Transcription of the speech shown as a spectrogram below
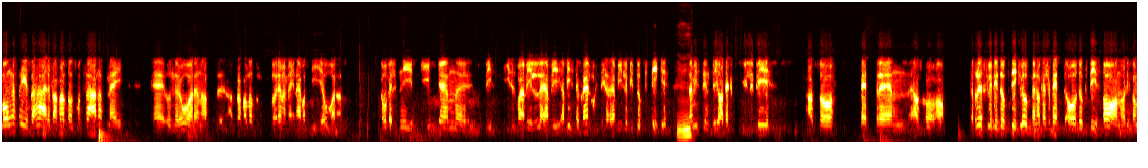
många säger så här, framförallt de som har tränat mig eh, under åren, att, att framförallt de som började med mig när jag var tio år. Att jag var väldigt nyfiken, eh, visste tidigt vad jag ville. Jag, jag visste själv att jag ville bli duktig. Mm. Sen visste inte jag att jag skulle bli alltså, bättre än... Alltså, ja. Jag trodde jag skulle bli duktig i klubben och kanske bättre, och duktig i stan och liksom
